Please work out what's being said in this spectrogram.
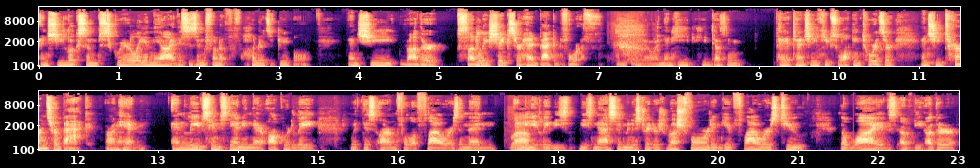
And she looks him squarely in the eye. This is in front of hundreds of people. And she rather subtly shakes her head back and forth. You know, and then he he doesn't pay attention. He keeps walking towards her, and she turns her back on him and leaves him standing there awkwardly with this armful of flowers. And then wow. immediately these these NASA administrators rush forward and give flowers to the wives of the other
